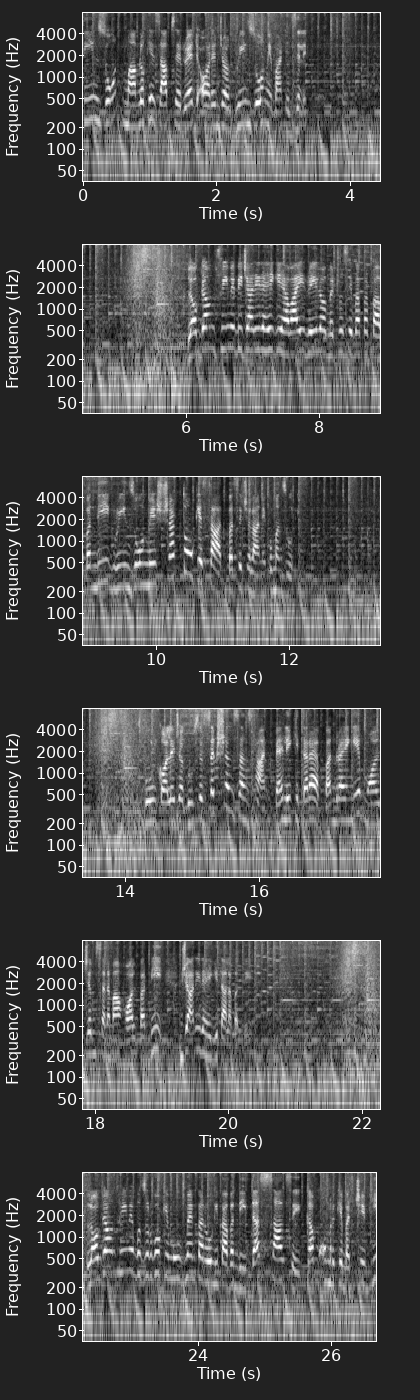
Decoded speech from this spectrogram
तीन जोन मामलों के हिसाब से रेड, ऑरेंज और ग्रीन जोन में बांटे ज़िले। लॉकडाउन थ्री में भी जारी रहेगी हवाई, रेल और मेट्रो सेवा पर पाबंदी। ग्रीन जोन में शर्तों के साथ बसें चलाने को मंजूरी। स्कूल, कॉलेज और दूसरे शिक्षण संस्थान पहले की तरह बंद रहेंगे। मॉल, जिम, सिनेमा हॉल पर भी जारी रहेगी तालाबंदी। लॉकडाउन थ्री में बुज़ुर्गों के मूवमेंट पर होगी पाबंदी। 10 साल से कम उम्र के बच्चे भी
